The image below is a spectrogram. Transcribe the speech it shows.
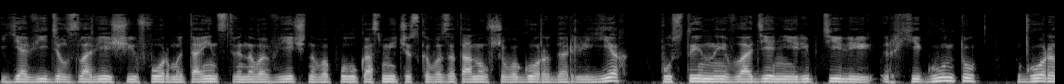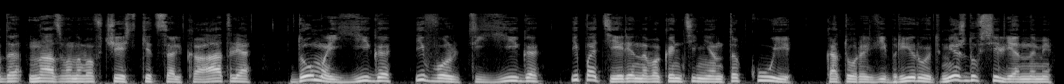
Я видел зловещие формы таинственного вечного полукосмического затонувшего города Рельех, пустынные владения рептилии Рхигунту, города, названного в честь Кецалькаатля, дома Йига и Вольт-Йига и потерянного континента Куи, который вибрирует между вселенными,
